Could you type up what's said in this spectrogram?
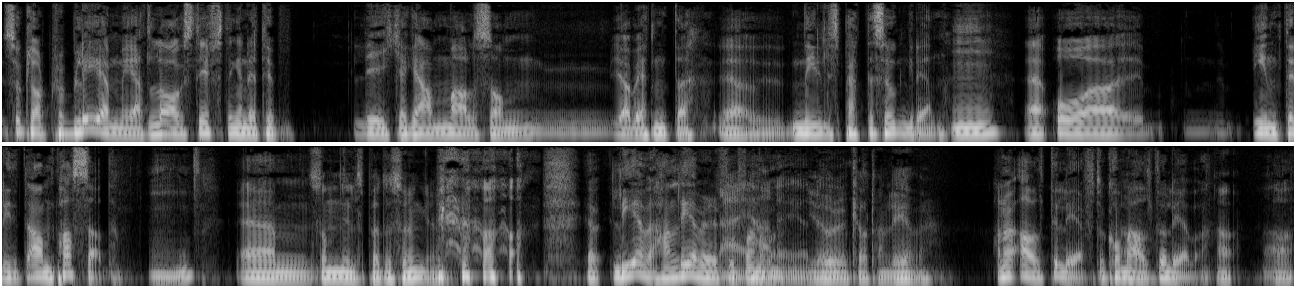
såklart problem med att lagstiftningen är typ lika gammal som, jag vet inte, eh, Nils Petter Sundgren. Eh, och inte riktigt anpassad. Ehm, Som Nils Petter Sundgren. lever, han lever Nej, fortfarande. han är, det är klart han lever. Han har alltid levt och kommer alltid att leva. Ja. Ja.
